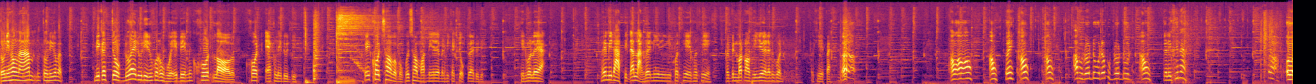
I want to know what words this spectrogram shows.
ตรงนี้ห้องน้ำแล้วตรงนี้ก็แบบมีกระจกด้วยดูดิทุกคนโอ้โหเอเบมันโคตรหล่อแบบโคตรแอคเลยดูดิ เฮ้ยโคตรชอบแบบผมก็ชอบมอดนี้เลยมันมีกระจกด้วยดูดิ เห็นหมดเลยอะ เฮ้ยมีดาบติดด้านหลังด้วยนี่นี่โคตรเท่โคตรเท่ มันเป็นมอดมอลเพเยอร์นะทุกคน โอเคไป เออเอาเอาเอาเอาเฮ้ย เอาเอาเอาผมโดนดูดแล้วผมโดนดูด เอาเกิดอะไรขึ้นน่ะ เออ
